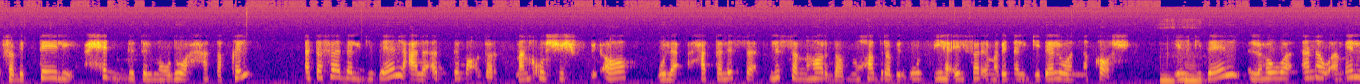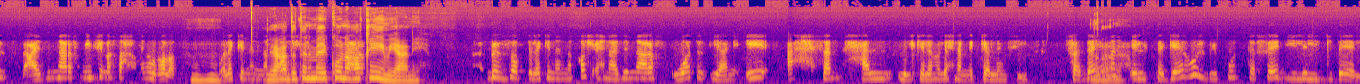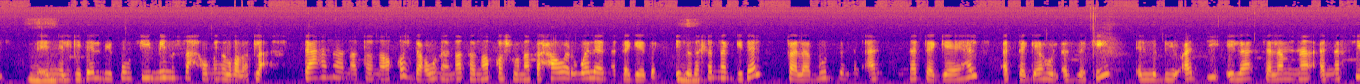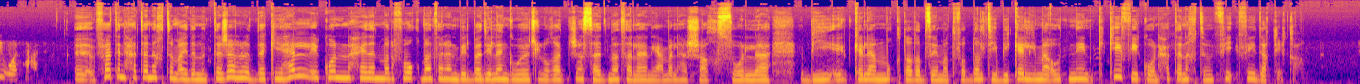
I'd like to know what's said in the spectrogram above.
فبالتالي حدة الموضوع هتقل. أتفادى الجدال على قد ما أقدر. ما نخشش في آه ولا حتى لسه لسه النهارده محاضرة بنقول فيها إيه الفرق ما بين الجدال والنقاش. الجدال اللي هو أنا وامال عايزين نعرف مين فينا صح ومين الغلط ولكن عاده ما يكون عقيم يعني. بالظبط لكن النقاش إحنا عايزين نعرف وات يعني إيه أحسن حل للكلام اللي إحنا بنتكلم فيه. فدايما. التجاهل بيكون تفادي للجدال لأن الجدال بيكون فيه مين الصح ومين الغلط. لا دعنا نتناقش دعونا نتناقش ونتحاور ولا نتجادل. إذا دخلنا في جدال فلا بد من أن نتجاهل التجاهل الذكي اللي بيؤدي إلى سلامنا النفسي وسعادتنا. فاتن حتى نختم أيضا. التجاهل الذكي هل يكون أحيانا مرفوق مثلا بالبادي لانجوج لغة جسد مثلا يعملها الشخص ولا بكلام مقتضب زي ما تفضلتي بكلمة أو اثنين كيف يكون؟ حتى نختم في في دقيقة.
